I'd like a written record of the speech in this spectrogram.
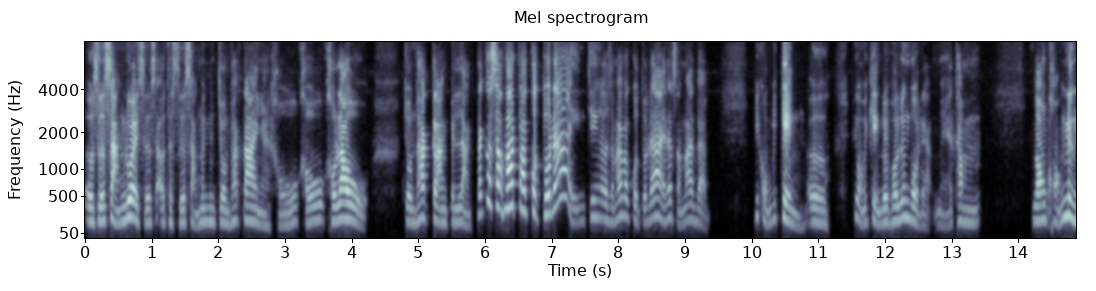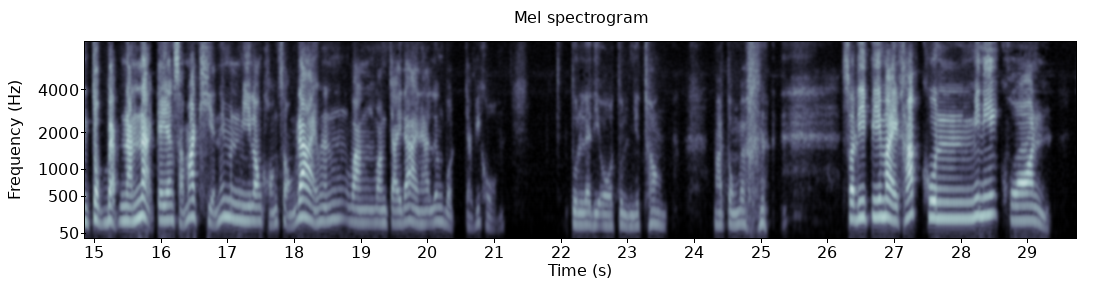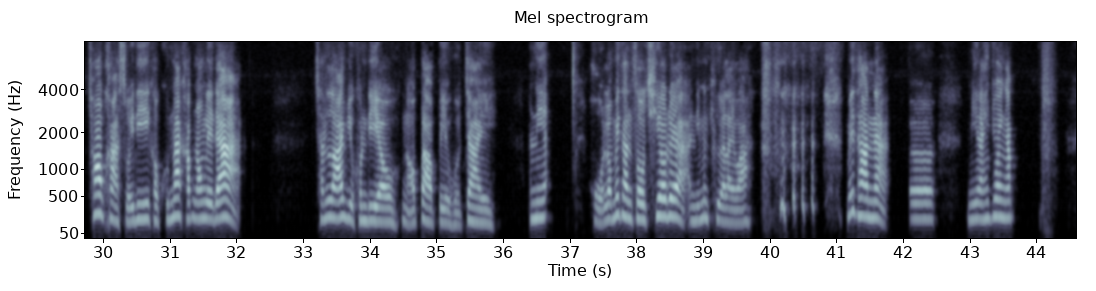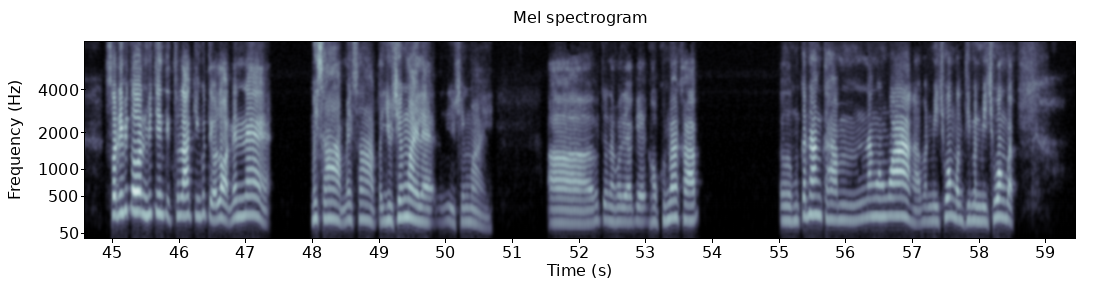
ออเสือสังด้วยเสือเอาแต่เสือสังมันเป็นโจรภาคใต้ไงเขาเขาเขาเล่าโจรภาคกลางเป็นหลัก แต่ก็สามารถปรากฏตัวได้ จริงเออสามารถปรากฏตัวได้ ถ้าสามารถแบบพี่ขงที่เก่ง เออ พี่ขงไม่เก่งโดยเพราะเรื่องบทอะแหมทำ ลองของหนึ่งจบแบบนั้นน่ะ แกยังสามารถเขียนให้มันมีลองของสองได้ เพราะนั้นวางวางใจได้นะฮะ เรื่องบทจากพี่โขม ตุลเรดิโอ ตุลยึดช่อง มาตรงแบบ สวัสดีปีใหม่ครับ คุณมินิควอนชอบค่ะ สวยดี ขอบคุณมากครับน้องเรดาฉันไลฟ์อยู่คนเดียว เหงาเปล่าเปลี่ยวหัวใจ อันนี้โห เราไม่ทันโซเชียลด้วยอะ อันนี้มันคืออะไรวะ ไม่ทันอะ เออ มีอะไรให้ช่วยครับ สวัสดีพี่ต้นพี่จีนติดธุระกินก๋วยเตี๋ยวหลอดแน่ๆไม่ทราบไม่ทราบ แต่อยู่เชียงใหม่แหละ อยู่เชียงใหม่อ่าพี่ต้นทางคนเดียวเกขอบคุณมากครับ เออ มันก็นั่งทำนั่งว่างๆอะมันมีช่วงบางทีมันมีช่วงแบบ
